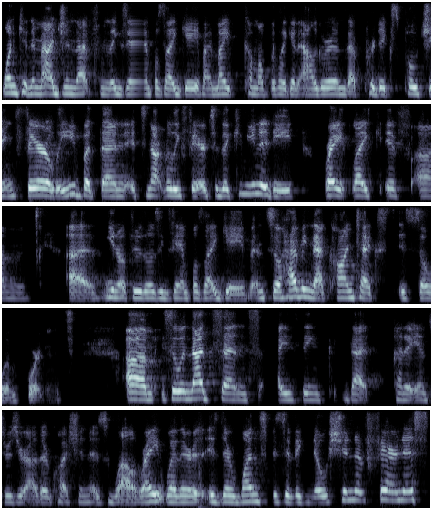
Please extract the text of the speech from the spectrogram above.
One can imagine that from the examples I gave, I might come up with like an algorithm that predicts poaching fairly, but then it's not really fair to the community, right? Like if, um, uh, you know, through those examples I gave. And so having that context is so important. Um, so in that sense, I think that kind of answers your other question as well, right? Whether is there one specific notion of fairness?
